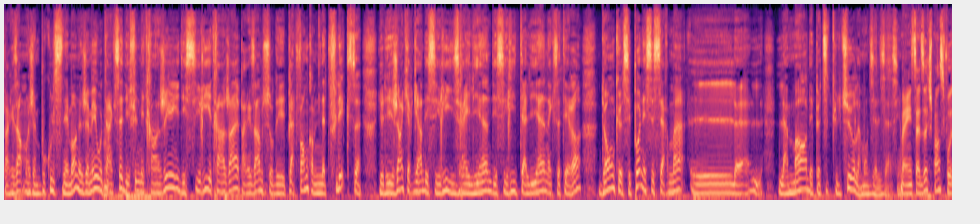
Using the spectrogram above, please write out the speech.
par exemple, moi j'aime beaucoup le cinéma. On n'a jamais autant accès à des films étrangers, des séries étrangères, par exemple, sur des plateformes comme Netflix. Il y a des gens qui regardent des séries israéliennes, des séries italiennes, etc. Donc, c'est pas nécessairement la mort des petites cultures, la mondialisation. Ben, c'est-à-dire que je pense qu'il faut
